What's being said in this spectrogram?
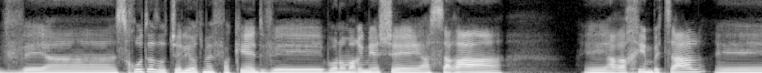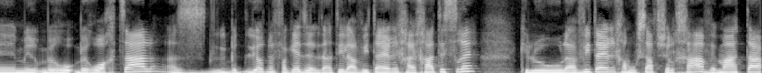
והזכות הזאת של להיות מפקד, ובוא נאמר אם יש אה, עשרה ערכים בצה"ל, אה, ברוח צה"ל, אז להיות מפקד זה לדעתי להביא את הערך ה-11, כאילו להביא את הערך המוסף שלך ומה אתה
